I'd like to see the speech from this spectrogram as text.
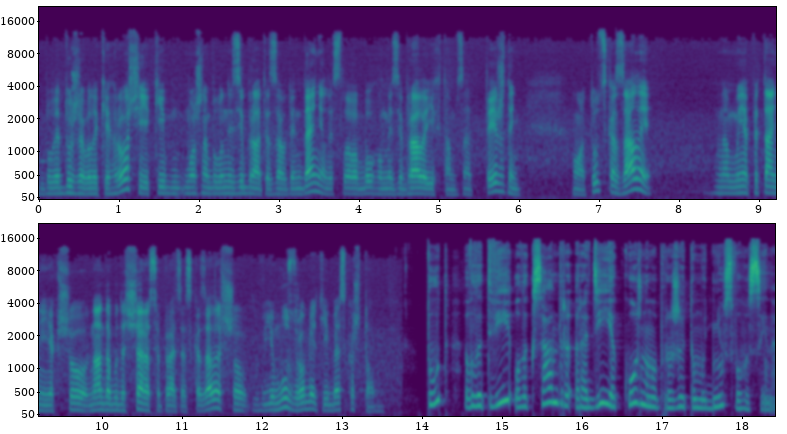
були дуже великі гроші, які можна було не зібрати за один день, але слава Богу, ми зібрали їх там за тиждень. О, тут сказали на моє питання, якщо треба буде ще раз операція, сказали, що йому зроблять її безкоштовно. Тут, в Литві, Олександр радіє кожному прожитому дню свого сина.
